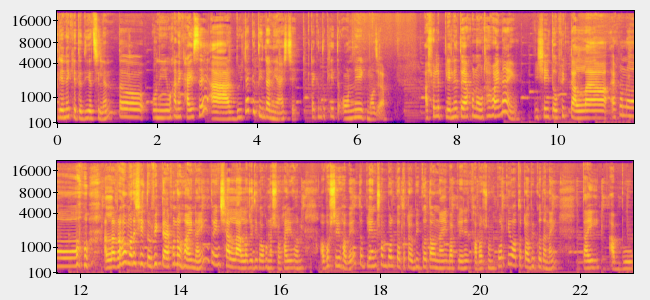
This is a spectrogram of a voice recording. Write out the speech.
প্লেনে খেতে দিয়েছিলেন। তো উনি ওখানে খাইছে আর দুইটা কি তিনটা নিয়ে আসছে। কেকটা কিন্তু খেতে অনেক মজা। আসলে প্লেনে তো এখনও ওঠা হয় নাই। সেই তৌফিকটা আল্লাহ এখনও আল্লাহর রহমতে সেই তৌফিকটা এখনও হয় নাই। তো ইনশাল্লাহ আল্লাহ যদি কখনো সহায় হন, অবশ্যই হবে। তো প্লেন সম্পর্কে অতটা অভিজ্ঞতাও নাই বা প্লেনের খাবার সম্পর্কেও অতটা অভিজ্ঞতা নাই। তাই আব্বু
